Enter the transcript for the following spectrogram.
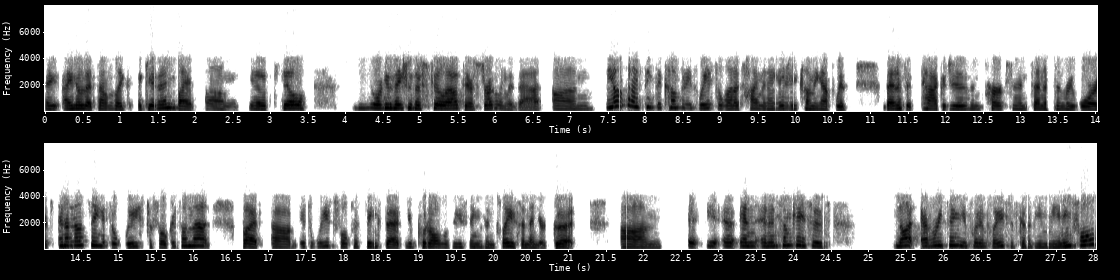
I, I know that sounds like a given, but um, you know, still organizations are still out there struggling with that. Um, the other, I think that companies waste a lot of time and energy coming up with benefit packages and perks and incentives and rewards. And I'm not saying it's a waste to focus on that, but um, it's wasteful to think that you put all of these things in place and then you're good. Um, it, it, and, and in some cases, not everything you put in place is going to be meaningful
